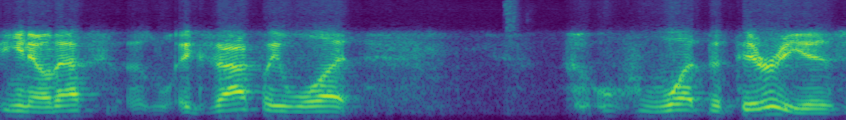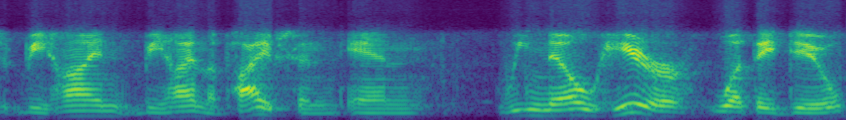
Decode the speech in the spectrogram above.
you know that's exactly what what the theory is behind behind the pipes, and and we know here what they do,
